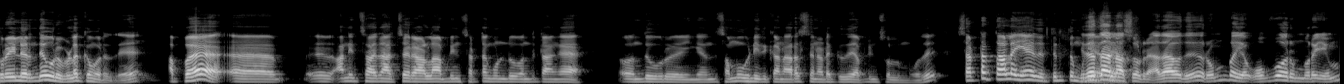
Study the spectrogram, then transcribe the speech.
துறையில இருந்தே ஒரு விளக்கம் வருது. அப்ப அஹ், அஹ், அனித் சாதி அச்சராலாம் அப்படின்னு சட்டம் கொண்டு வந்துட்டாங்க. வந்து ஒரு இங்க வந்து சமூக நீதிக்கான அரசு நடக்குது அப்படின்னு சொல்லும்போது சட்டத்தால ஏன் இதை திருத்த இதை தான் நான் சொல்றேன். அதாவது ரொம்ப ஒவ்வொரு முறையும்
